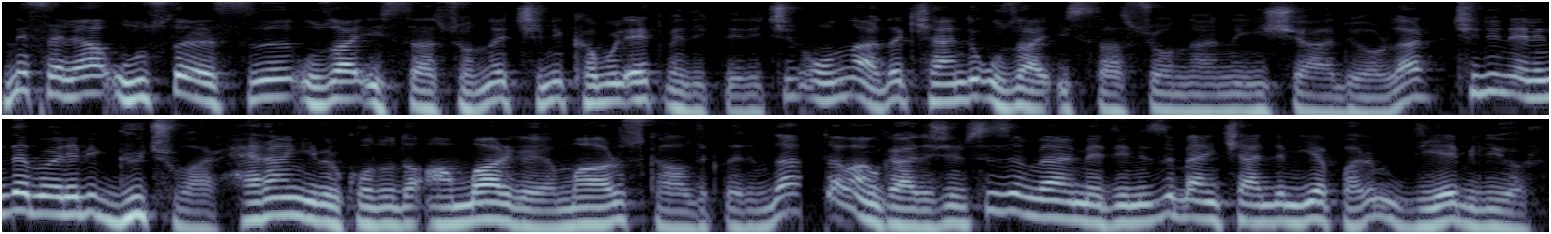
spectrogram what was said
Mesela uluslararası uzay istasyonuna Çin'i kabul etmedikleri için onlar da kendi uzay istasyonlarını inşa ediyorlar. Çin'in elinde böyle bir güç var. Herhangi bir konuda ambargoya maruz kaldıklarında tamam kardeşim sizin vermediğinizi ben kendim yaparım diyebiliyor.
